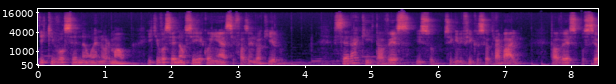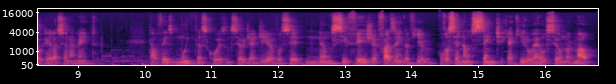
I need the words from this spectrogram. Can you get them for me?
e que você não é normal e que você não se reconhece fazendo aquilo? Será que talvez isso signifique o seu trabalho? Talvez o seu relacionamento? Talvez muitas coisas no seu dia a dia você não se veja fazendo aquilo, você não sente que aquilo é o seu normal?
